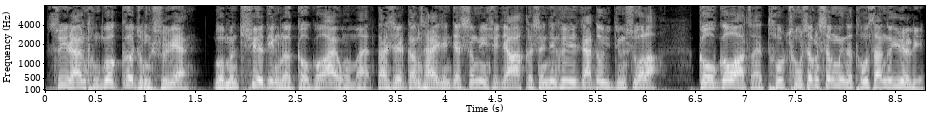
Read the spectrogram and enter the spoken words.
虽然通过各种实验，我们确定了狗狗爱我们，但是刚才人家生命学家和神经科学家都已经说了。狗狗啊，在头出生生命的头三个月里，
